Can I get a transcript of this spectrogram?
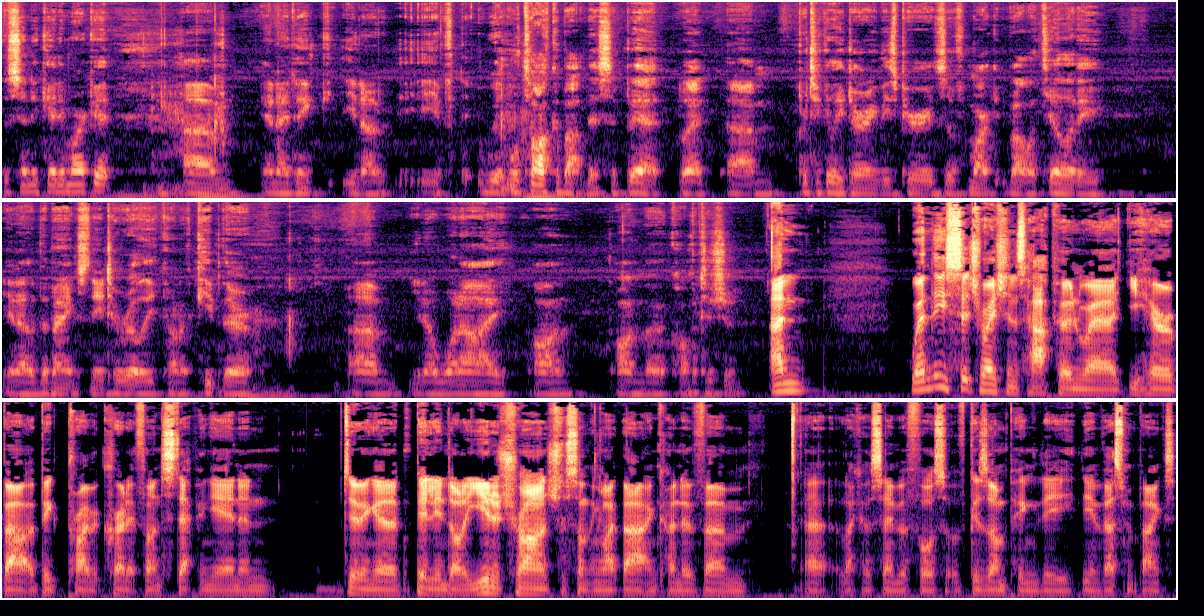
the syndicated market. Um, and I think you know if we'll talk about this a bit, but um, particularly during these periods of market volatility, you know the banks need to really kind of keep their um, you know one eye on on the competition. And when these situations happen, where you hear about a big private credit fund stepping in and doing a billion dollar unitranche or something like that, and kind of um, uh, like I was saying before, sort of gazumping the the investment banks.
